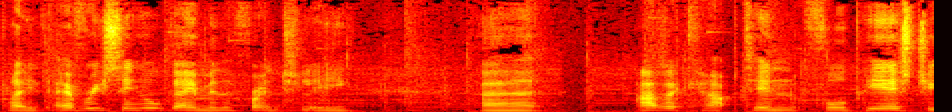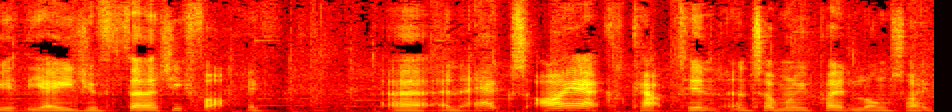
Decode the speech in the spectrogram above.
played every single game in the French league uh, as a captain for PSG at the age of 35. Uh, an ex Ajax captain and someone who played alongside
